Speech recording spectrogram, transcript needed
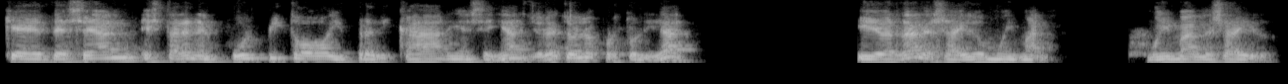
que desean estar en el púlpito y predicar y enseñar. Yo les doy la oportunidad. Y de verdad les ha ido muy mal. Muy mal les ha ido.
